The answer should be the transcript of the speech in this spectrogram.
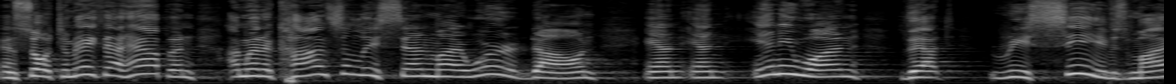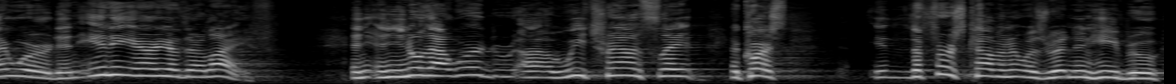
And so, to make that happen, I'm going to constantly send my word down, and, and anyone that receives my word in any area of their life, and, and you know that word uh, we translate, of course, the first covenant was written in Hebrew.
